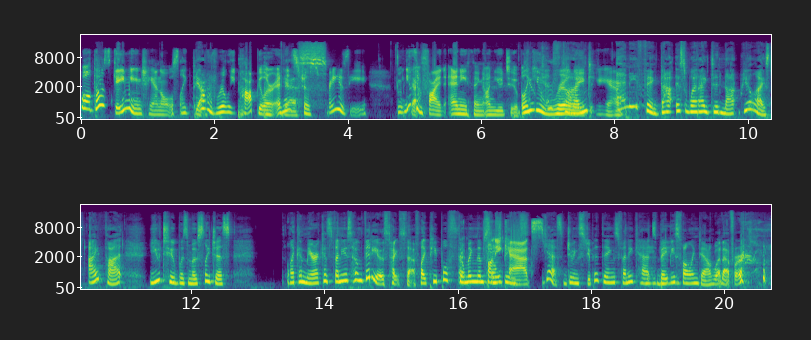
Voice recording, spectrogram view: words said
Well, those gaming channels, like they're yeah. really popular, and yes. it's just crazy. I mean, you yes. can find anything on YouTube. Like you, you can really can. anything. That is what I did not realize. I thought YouTube was mostly just like America's Funniest Home Videos type stuff, like people filming themselves. Funny being, cats. Yes, doing stupid things, funny cats, mm-hmm. babies falling down, whatever.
